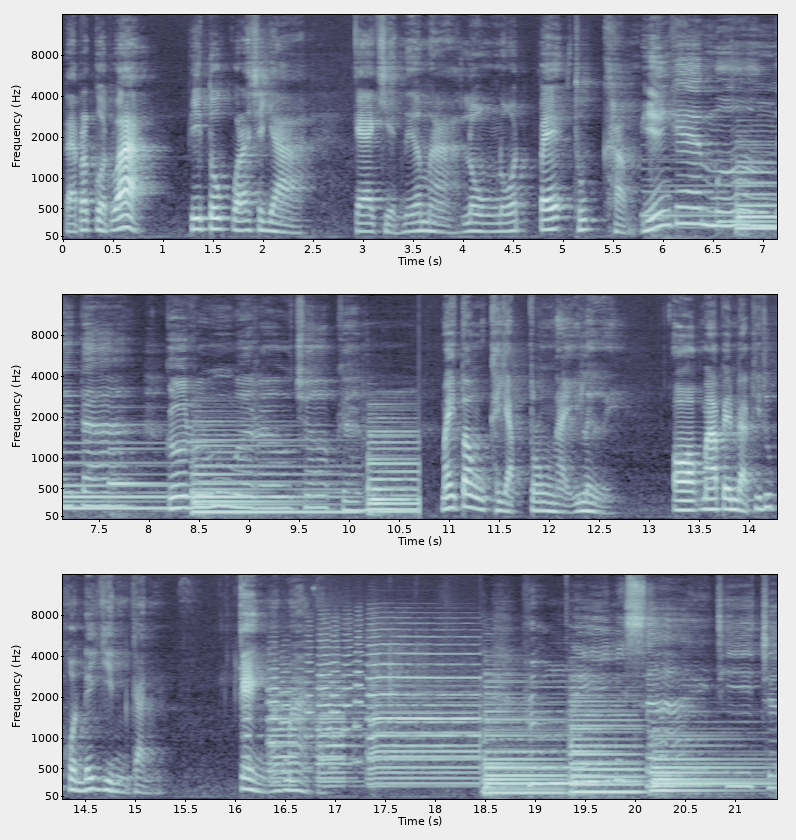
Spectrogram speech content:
แต่ปรากฏว่าพี่ตุ๊กวรัชยา แกเขียนเนื้อมาลงโน้ตเป๊ะทุกคำเพียงแค่มองในตา ก็รู้ว่าเราชอบกัน ไม่ต้องขยับตรงไหนเลย ออกมาเป็นแบบที่ทุกคนได้ยินกัน เก่งมากๆพรุ่งนี้ไม่สายที่จะ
